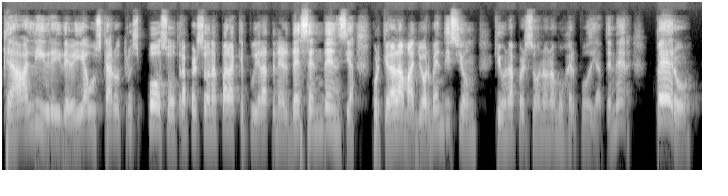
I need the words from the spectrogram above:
quedaba libre y debía buscar otro esposo, otra persona para que pudiera tener descendencia, porque era la mayor bendición que una persona, una mujer podía tener. Pero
